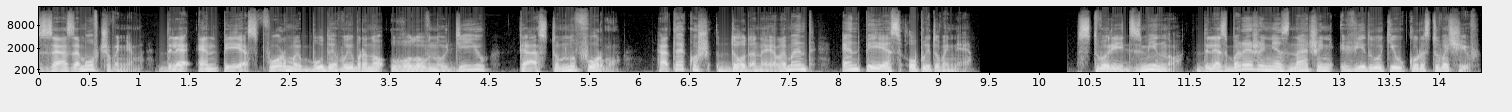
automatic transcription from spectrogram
За замовчуванням для NPS форми буде вибрано головну дію кастомну форму, а також доданий елемент NPS опитування. Створіть змінну для збереження значень відгуків користувачів.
